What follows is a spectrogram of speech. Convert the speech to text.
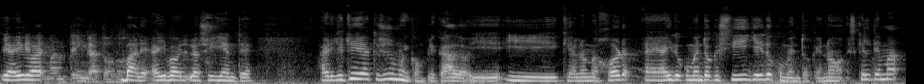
Y ahí que va- te mantenga todo. Vale, ahí va lo siguiente. A ver, yo te diría que eso es muy complicado y, que a lo mejor eh, hay documento que sí y hay documento que no. Es que el tema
